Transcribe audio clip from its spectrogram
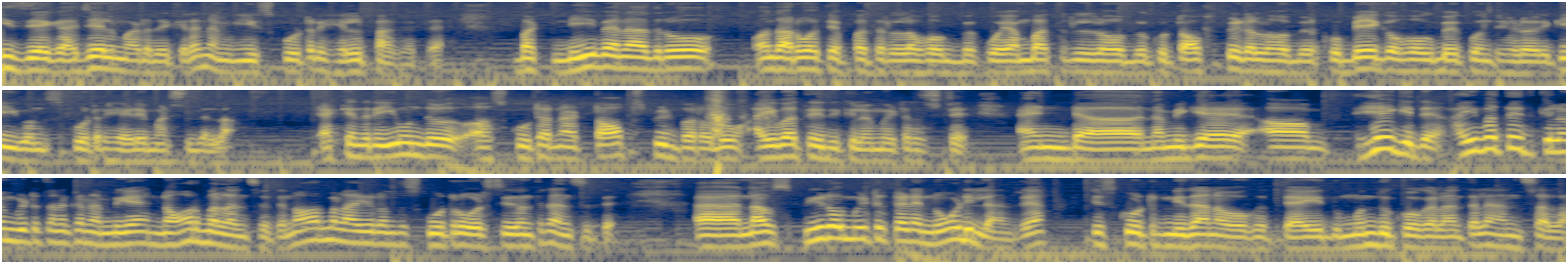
ಈಸಿಯಾಗಿ ಅಜೇಲ್ ಮಾಡೋದಕ್ಕೆಲ್ಲ ನಮಗೆ ಈ ಸ್ಕೂಟರ್ ಹೆಲ್ಪ್ ಆಗುತ್ತೆ. ಬಟ್ ನೀವೇನಾದರೂ ಒಂದು ಅರವತ್ತು ಎಪ್ಪತ್ತರಲ್ಲ ಹೋಗಬೇಕು, ಎಂಬತ್ತರಲ್ಲಿ ಹೋಗಬೇಕು ಟಾಪ್ ಸ್ಪೀಡಲ್ಲಿ ಹೋಗಬೇಕು, ಬೇಗ ಹೋಗಬೇಕು ಅಂತ ಹೇಳೋರಿಗೆ ಈ ಒಂದು ಸ್ಕೂಟರ್ ಹೇಳಿ ಮಾಡಿಸಿದಲ್ಲ ಯಾಕೆಂದರೆ ಈ ಒಂದು ಸ್ಕೂಟರ್ನ ಟಾಪ್ ಸ್ಪೀಡ್ ಬರೋದು ಐವತ್ತೈದು ಕಿಲೋಮೀಟರ್ ಅಷ್ಟೇ. ಆ್ಯಂಡ್ ನಮಗೆ ಹೇಗಿದೆ? ಐವತ್ತೈದು ಕಿಲೋಮೀಟರ್ ತನಕ ನಮಗೆ ನಾರ್ಮಲ್ ಅನಿಸುತ್ತೆ. ನಾರ್ಮಲ್ ಆಗಿರುವಂಥ ಸ್ಕೂಟರ್ ಓಡಿಸಿದೆ ಅಂತ ಅನ್ಸುತ್ತೆ. ನಾವು ನಾವು ಸ್ಪೀಡೋಮೀಟರ್ ಕಡೆ ನೋಡಿಲ್ಲ ಅಂದರೆ ಈ ಸ್ಕೂಟರ್ ನಿಧಾನ ಹೋಗುತ್ತೆ, ಇದು ಮುಂದಕ್ಕೆ ಹೋಗಲ್ಲ ಅಂತಲೇ ಅನಿಸಲ್ಲ.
